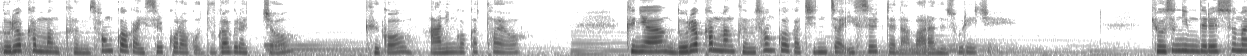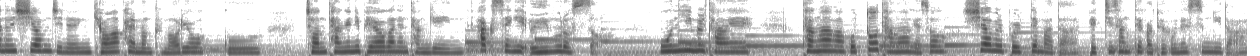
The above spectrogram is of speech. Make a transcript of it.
노력한 만큼 성과가 있을 거라고 누가 그랬죠? 그거 아닌 것 같아요. 그냥 노력한 만큼 성과가 진짜 있을 때나 말하는 소리지. 교수님들의 수많은 시험지는 경악할 만큼 어려웠고 전 당연히 배워가는 단계인 학생의 의무로서 온 힘을 다해 당황하고 또 당황해서 시험을 볼 때마다 백지 상태가 되곤 했습니다.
